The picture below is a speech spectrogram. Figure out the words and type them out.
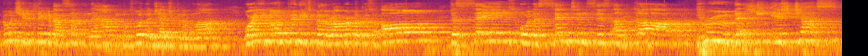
I want you to think about something that happened before the judgment of Lot. Why are you going through these, Brother Robert? Because all the sayings or the sentences of God prove that He is just.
